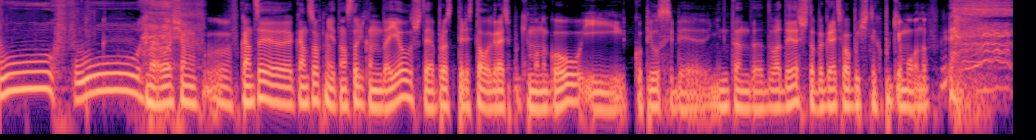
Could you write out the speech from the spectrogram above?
Ух, фу. Да, в общем, в в конце концов мне это настолько надоело, что я просто перестал играть в Pokemon Go и купил себе Nintendo 2DS, чтобы играть в обычных покемонов.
